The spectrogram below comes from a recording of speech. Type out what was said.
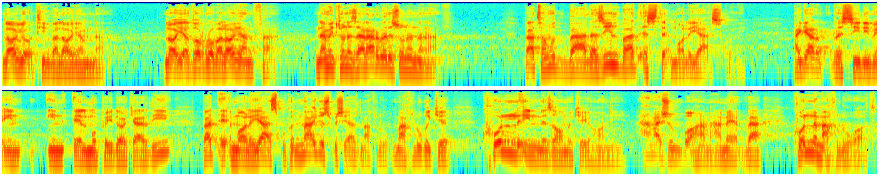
لا یعطی ولا یمنع لا یضر ولا ینفع. نمی‌تونه ضرر برسونه نه نفع. بعد فهمود بعد از این باید استعمال یأس کنی. اگر رسیدی به این این علمو پیدا کردی بعد اعمال یأس بکنی معیوس بشی از مخلوق. مخلوقی که کل این نظام کیهانی همشون با هم همه و کل مخلوقات.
